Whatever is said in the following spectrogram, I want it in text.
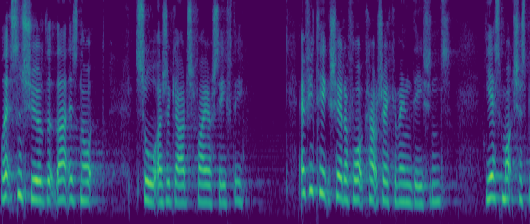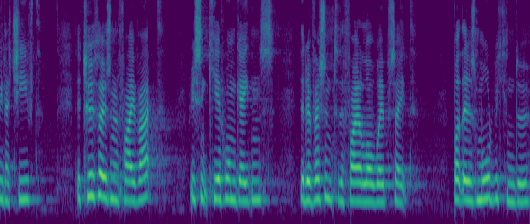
Let's ensure that that is not so as regards fire safety. If you take Sheriff Lockhart's recommendations, yes, much has been achieved. The 2005 Act, recent care home guidance, the revision to the fire law website. But there is more we can do.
